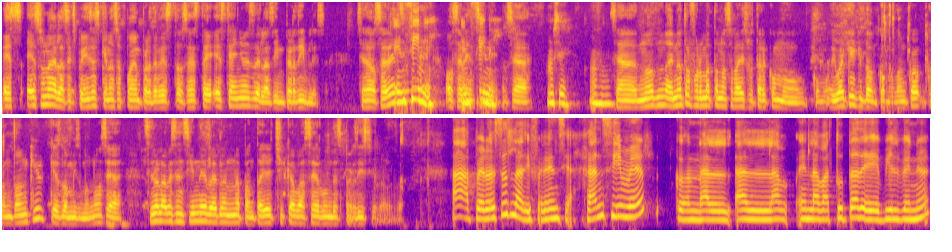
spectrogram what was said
es, es una de las experiencias que no se pueden perder. Esto, o sea, este, este año es de las imperdibles. O sea, o se ve En cine, o se ve en cine. cine. O sea, Sí. ujú. o sea no, no- en otro formato no se va a disfrutar como, como igual que don, como don, con Dunkirk, que es lo mismo, ¿no? O sea, si no la ves en cine, verla en una pantalla chica va a ser un desperdicio, la verdad. Ah, pero esa es la diferencia. Hans Zimmer con al, al- la- en la batuta de Bill Venner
